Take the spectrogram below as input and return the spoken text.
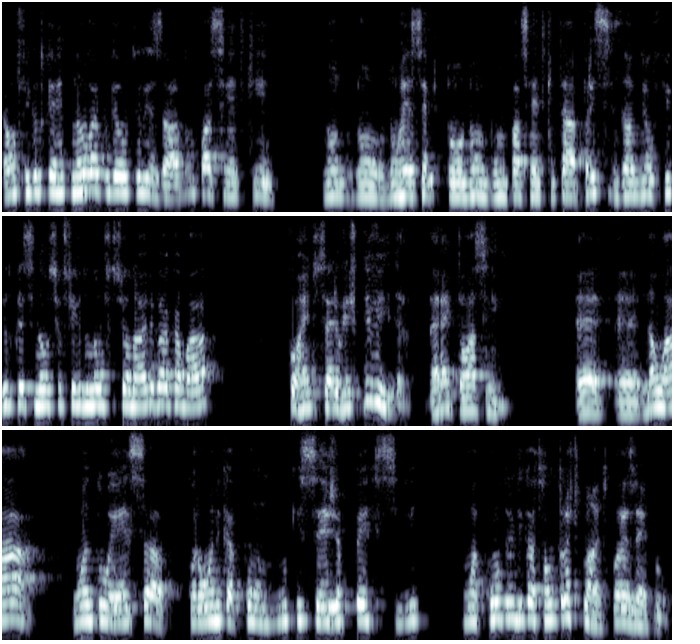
é um fígado que a gente não vai poder utilizar num paciente que num, num, receptor, num, num paciente que está precisando de um fígado, porque senão, se o fígado não funcionar, ele vai acabar correndo sério risco de vida, né? Então, assim, é, é, não há uma doença crônica comum que seja, per si, uma contraindicação do transplante. Por exemplo,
